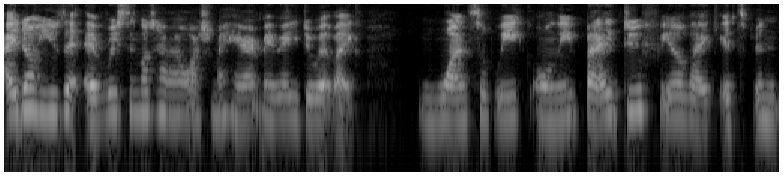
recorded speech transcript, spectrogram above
I don't use it every single time I wash my hair. Maybe I do it like once a week only, but I do feel like it's been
